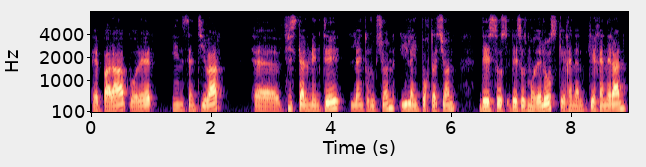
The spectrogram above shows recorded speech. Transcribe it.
eh, para poder incentivar eh, fiscalmente la introducción y la importación de esos, de esos modelos que, que generan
